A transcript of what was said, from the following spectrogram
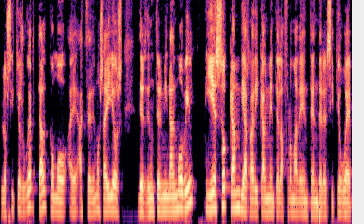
los sitios web tal como eh, accedemos a ellos desde un terminal móvil y eso cambia radicalmente la forma de entender el sitio web.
